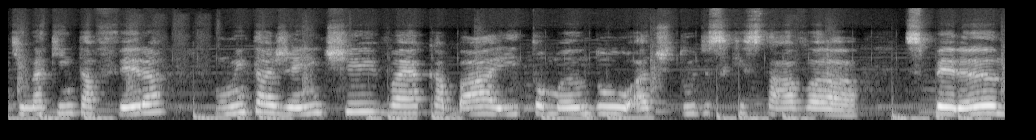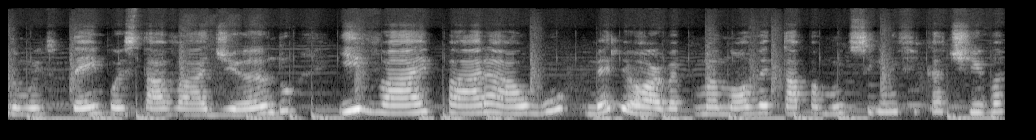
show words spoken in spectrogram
que na quinta-feira muita gente vai acabar aí tomando atitudes que estava esperando muito tempo ou estava adiando e vai para algo melhor, vai para uma nova etapa muito significativa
